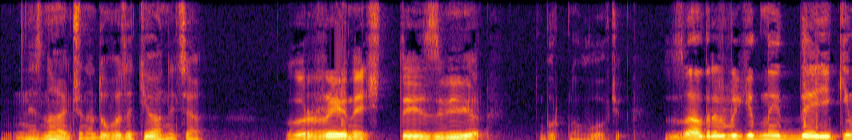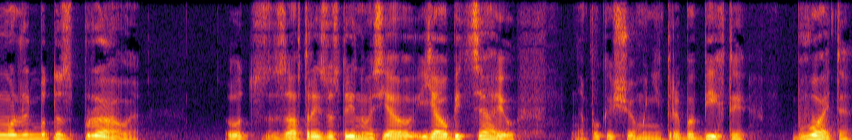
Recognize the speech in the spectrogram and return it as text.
Не знаю, чи надовго затягнеться. Гринич, ти звір, буркнув вовчик. Завтра ж вихідний день, які можуть бути справи. От завтра і зустрінемось, я, я обіцяю. А поки що мені треба бігти. Бувайте.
